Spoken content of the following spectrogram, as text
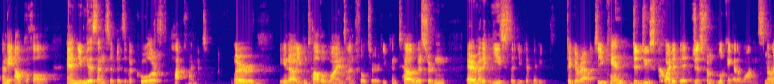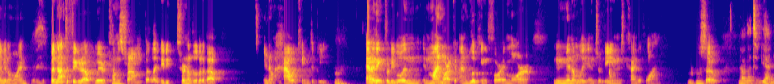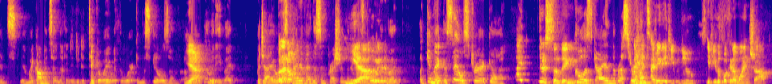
and the alcohol, and you can get a sense of is it a cool or hot climate? Where, you know, you can tell if a wine's unfiltered. You can tell there's certain aromatic yeast that you could maybe figure out. So you can deduce quite a bit just from looking at a wine and smelling at a wine Right. but not to figure out where it comes from, but like maybe turn a little bit about, you know, how it came to be. Hmm. And I think for people in in my market, I'm looking for a more minimally intervened kind of wine. Mhm. So No, that's yeah, and it's yeah, my comments had nothing to do to take away with the work and the skills of, of Yeah. ability, but but yeah, I But I always kind of had this impression that it Yeah, was a little I mean- bit of a, a gimmick, a sales trick, uh, there's something. coolest guy in the restaurant. I mean, if you you if you look at a wine shop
